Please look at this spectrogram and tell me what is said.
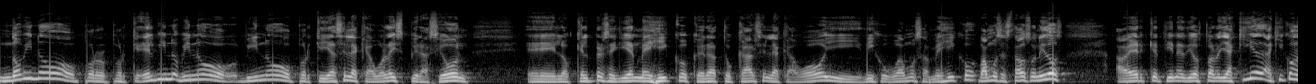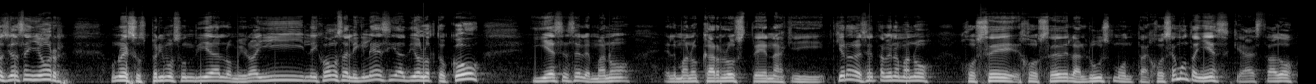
no vino por, porque él vino, vino, vino porque ya se le acabó la inspiración. Eh, lo que él perseguía en México, que era tocar, se le acabó y dijo, vamos a México, vamos a Estados Unidos a ver qué tiene Dios para Y aquí, aquí conoció al Señor. Uno de sus primos un día lo miró ahí, le dijo, vamos a la iglesia, Dios lo tocó. Y ese es el hermano, el hermano Carlos Tena. Y quiero agradecer también al hermano José, José de la Luz Monta, José Montañez, que ha estado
